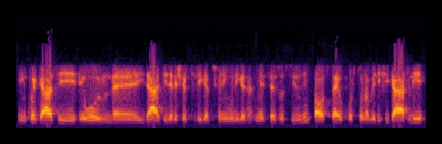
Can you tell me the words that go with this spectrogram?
in quei casi o eh, i dati delle certificazioni uniche trasmesse ai sostituti d'imposta è opportuno verificarli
